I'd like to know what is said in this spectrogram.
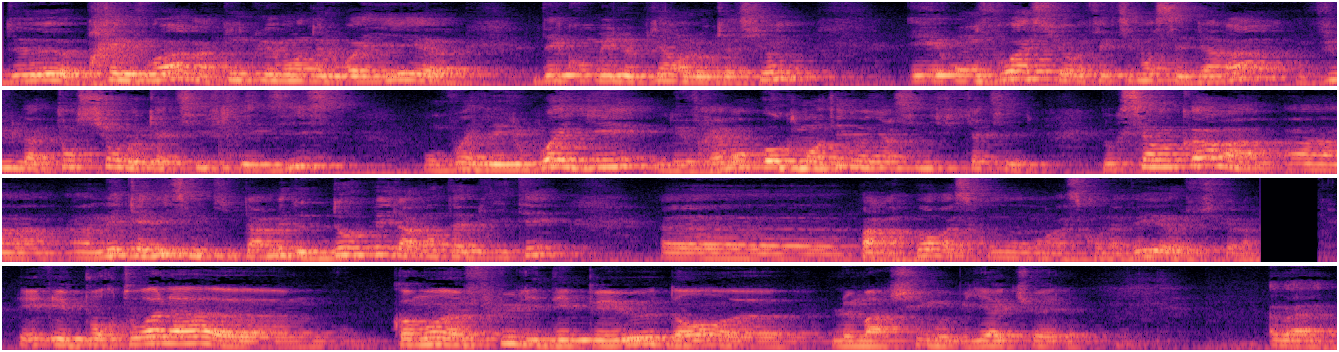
de prévoir un complément de loyer euh, dès qu'on met le bien en location. Et on voit sur effectivement ces biens-là, vu la tension locative qui existe, on voit les loyers mais vraiment augmenter de manière significative. Donc c'est encore un, mécanisme qui permet de doper la rentabilité euh, par rapport à ce qu'on avait euh, jusque-là. Et, pour toi, là, euh, comment influent les DPE dans le marché immobilier actuel? Ah bah,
